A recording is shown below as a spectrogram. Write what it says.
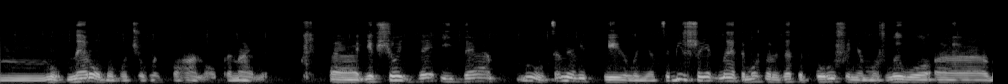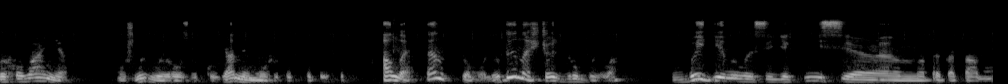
ну, не робимо чогось поганого, принаймні. Е, якщо йде йде, ну це не відхилення, це більше як знаєте, можна розглядати порушення, можливо, е, виховання, можливо, розвитку. Я не можу тут судити. Але сенс в цьому людина щось зробила, виділилися якісь, е, наприклад, там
